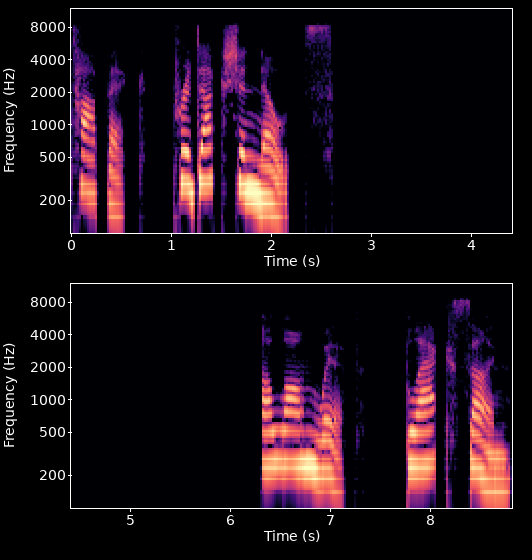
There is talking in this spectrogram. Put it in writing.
Topic. Production notes. Along with Black Sun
